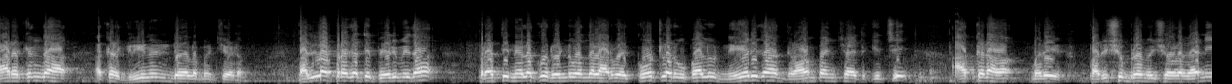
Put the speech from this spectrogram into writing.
ఆ రకంగా అక్కడ గ్రీనరీ డెవలప్మెంట్ చేయడం. పల్లె ప్రగతి పేరు మీద ప్రతి నెలకు రెండు వందల అరవై కోట్ల రూపాయలు నేరుగా గ్రామ పంచాయతీకి ఇచ్చి అక్కడ మరి పరిశుభ్రం విషయంలో కానీ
